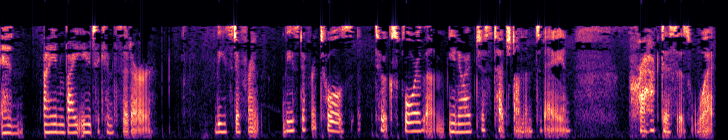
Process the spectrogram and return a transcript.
And I invite you to consider these different, these different tools to explore them. You know, I've just touched on them today and practice is what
